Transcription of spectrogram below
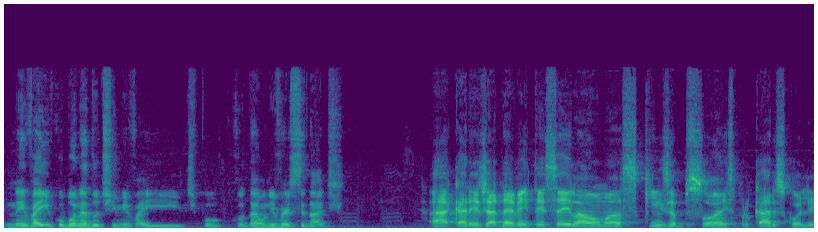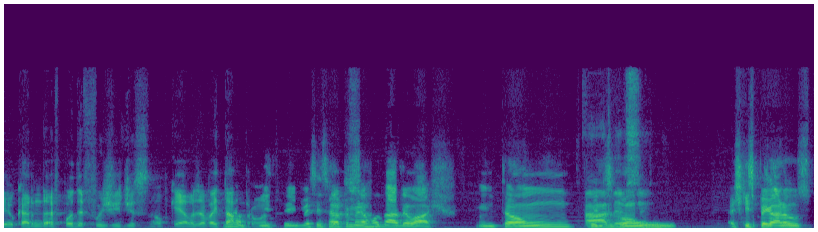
Nem vai ir com o boné do time, vai ir, tipo, com o da universidade. Ah, cara, eles já devem ter, sei lá, umas 15 opções pro cara escolher. O cara não deve poder fugir disso, não, porque ela já vai estar Não, pronta. Isso aí vai ser só a primeira rodada, eu acho. Então, Ah, eles vão. Acho que eles pegaram os.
